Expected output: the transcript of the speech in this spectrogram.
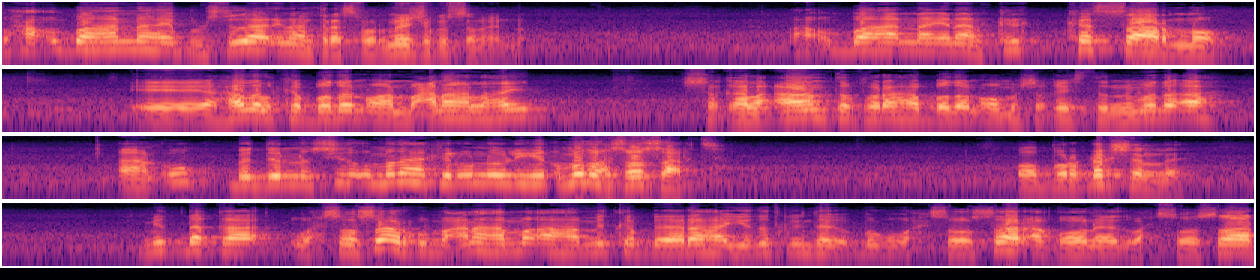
waxaan u baahannahay bulshadaan inaan transformation ku samayno waxaan u baahannahay inaan ka saarno hadalka badan oo aan macnaha lahayn shaqola'aanta faraha badan oo mashaqaystanimada ah aan u bedelno sida ummadaha kale u nool yihiin ummad wax soo saarta oo production leh. Mid dhaqa wax soo saarku macnaha ma aha midka beeraha iyo dadku inta wax soo saar aqooneed wax soo saar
